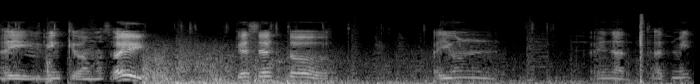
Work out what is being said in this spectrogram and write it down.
Ay, bien que vamos. ¡Ay! ¿Qué es esto? Hay un... Hay una admit.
